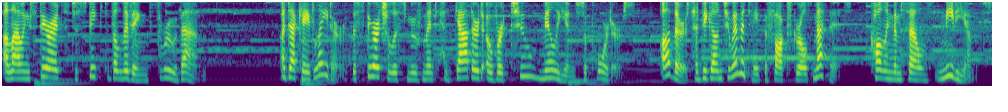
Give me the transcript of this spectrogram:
allowing spirits to speak to the living through them. A decade later, the spiritualist movement had gathered over 2 million supporters. Others had begun to imitate the Fox Girls' methods, calling themselves mediums,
